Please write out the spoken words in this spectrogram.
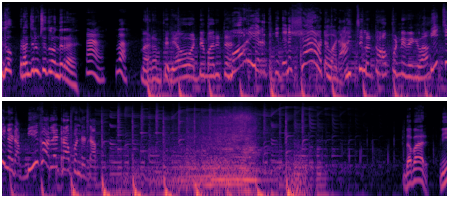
இதோ அஞ்சு நிமிஷத்துல வந்துடுறேன். ஆ வா. மேடம் தெரியாம வண்டி மாறிட்டேன். மாறி ஏறதுக்கு இது என்ன ஷேர் ஆட்டோவாடா பீச்சில் ட்ராப் பண்ணிடுறீங்களா? பீச் என்னடா? பீகார்ல டிராப் பண்றடா தபார் நீ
